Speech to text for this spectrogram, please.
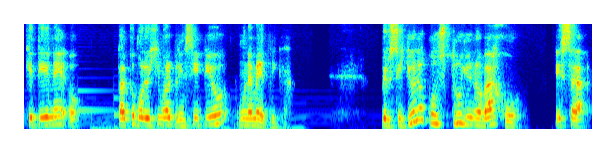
que tiene, tal como lo dijimos al principio, una métrica. Pero si yo no construyo y no bajo esa,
